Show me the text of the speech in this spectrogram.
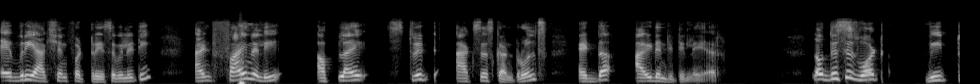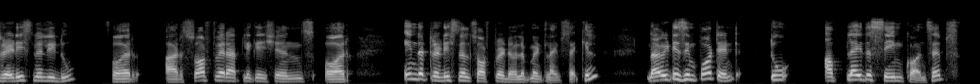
every action for traceability. And finally, apply strict access controls at the identity layer. Now, this is what we traditionally do for our software applications or in the traditional software development lifecycle. Now, it is important to apply the same concepts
